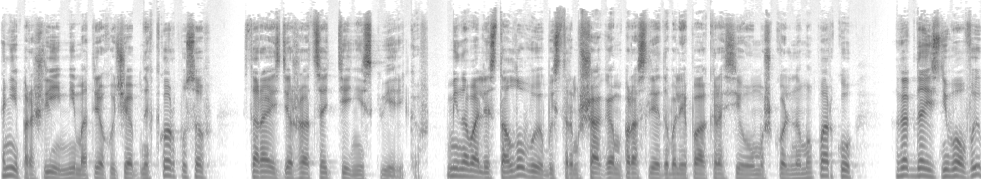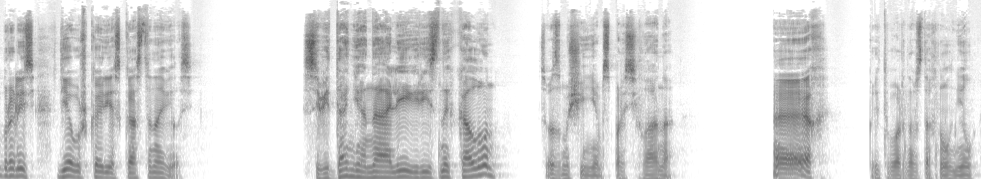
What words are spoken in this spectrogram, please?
они прошли мимо трех учебных корпусов, стараясь держаться тени сквериков. Миновали столовую, быстрым шагом проследовали по красивому школьному парку, а когда из него выбрались, девушка резко остановилась. «Свидание на аллее резных колонн?» — с возмущением спросила она. «Эх», — притворно вздохнул Нил,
